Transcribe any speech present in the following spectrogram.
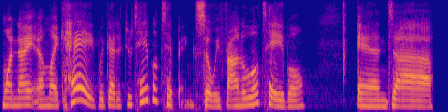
one night, and I'm like, "Hey, we got to do table tipping." So we found a little table, and uh,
